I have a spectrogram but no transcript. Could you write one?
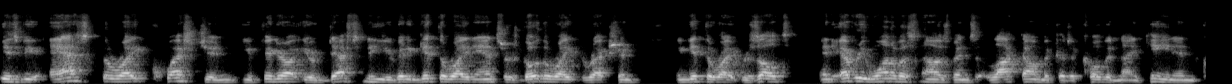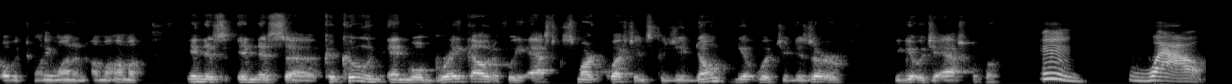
is if you ask the right question, you figure out your destiny, you're going to get the right answers, go the right direction, and get the right results. And every one of us now has been locked down because of COVID 19 and COVID 21 and humma humma in this in this uh, cocoon, and we'll break out if we ask smart questions because you don't get what you deserve, you get what you ask for. Mm, wow.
